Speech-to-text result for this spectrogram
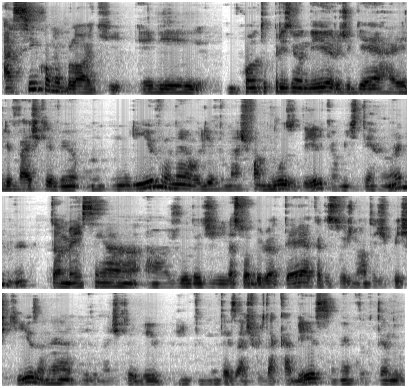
assim como o Bloch, ele enquanto prisioneiro de guerra, ele vai escrever um, um, livro, né, o livro mais famoso dele, que é o Mediterrâneo, né, também sem a, a, ajuda de, da sua biblioteca, das suas notas de pesquisa, né, ele vai escrever, entre muitas aspas, da cabeça, né, tendo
